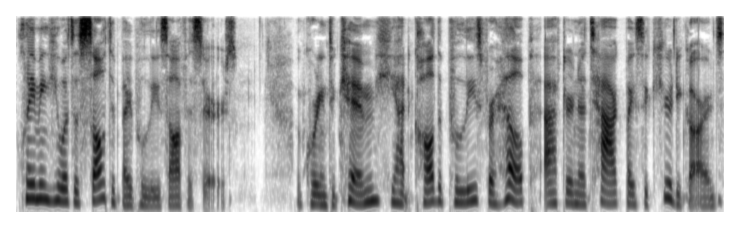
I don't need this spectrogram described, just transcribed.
claiming he was assaulted by police officers. According to Kim, he had called the police for help after an attack by security guards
